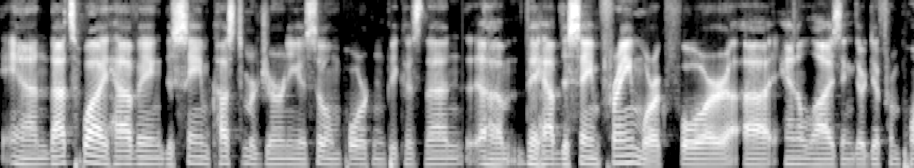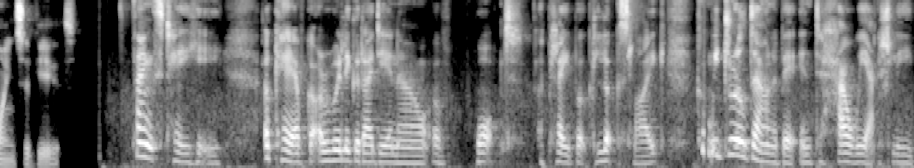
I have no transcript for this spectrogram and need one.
And that's why having the same customer journey is so important because then um, they have the same framework for uh, analyzing their different points of views. Thanks, Tae Hea. Okay, I've got a really good idea now of what a playbook looks like. Can we drill down a bit into how we actually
